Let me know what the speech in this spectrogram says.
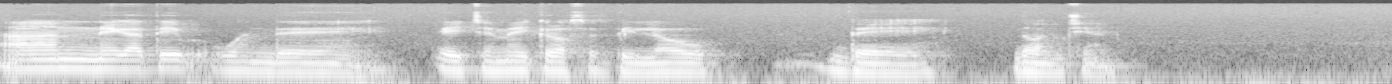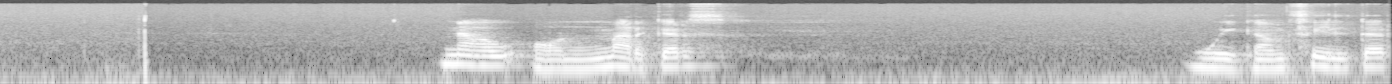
and negative when the HMA crosses below the Donchian. Now on markers we can filter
